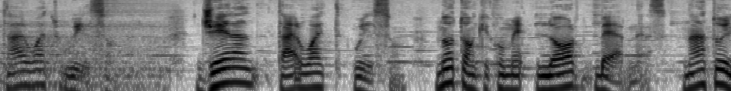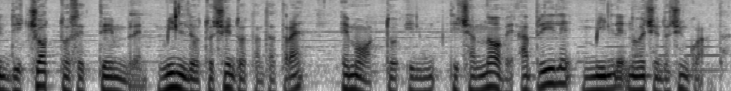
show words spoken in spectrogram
Tyrwhite Wilson Gerald Tyrwhite Wilson noto anche come Lord Berners, nato il 18 settembre 1883 e morto il 19 aprile 1950.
